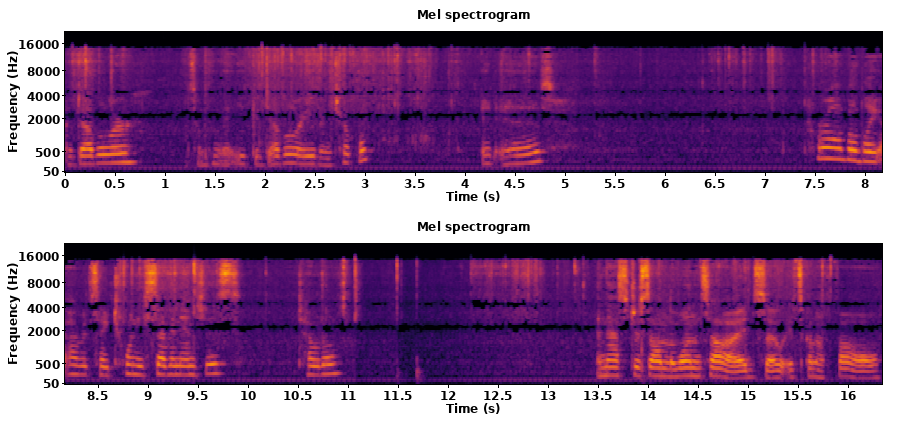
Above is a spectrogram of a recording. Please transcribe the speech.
a doubler, something that you could double or even triple. It is probably, I would say, 27 inches total. And that's just on the one side, so it's going to fall.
